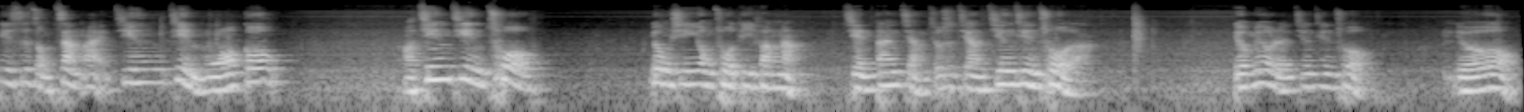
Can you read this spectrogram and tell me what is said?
第四种障碍，精进魔沟，啊，精进错，用心用错地方了。简单讲就是这样，精进错了。有没有人精进错？有，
